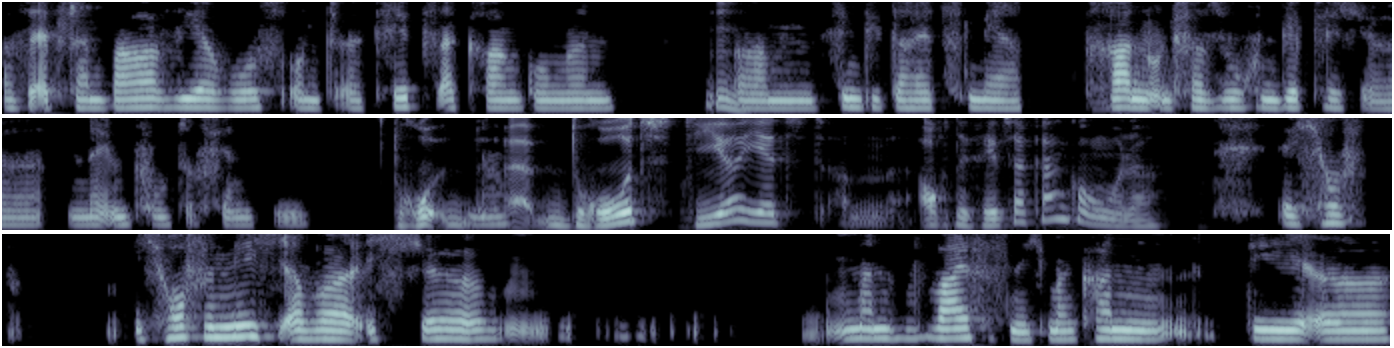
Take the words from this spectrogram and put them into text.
also, Epstein-Barr-Virus und, äh, Krebserkrankungen, Mhm. ähm, sind die da jetzt mehr dran und versuchen wirklich, äh, 'ne Impfung zu finden, Dro ne? äh, droht dir jetzt, ähm, auch 'ne Krebserkrankung, oder? Ich hoffe ich hoffe nicht, aber ich, äh man weiß es nicht. Man kann die, äh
